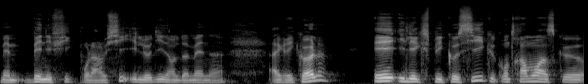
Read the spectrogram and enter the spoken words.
même bénéfique pour la Russie. Il le dit dans le domaine euh, agricole. Et il explique aussi que contrairement à ce que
